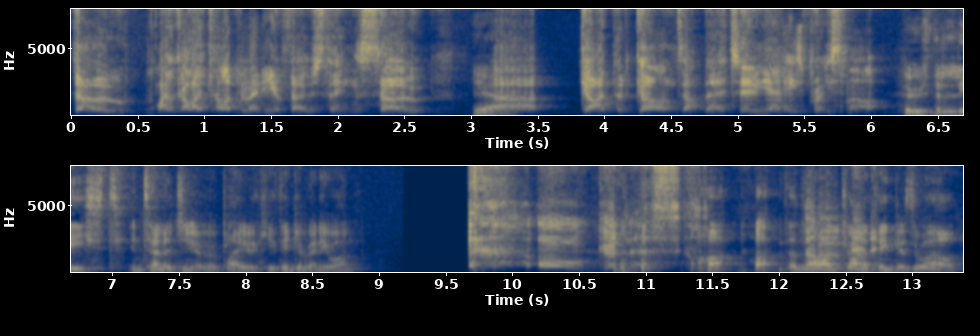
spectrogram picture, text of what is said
So I, I can't do any of those things. So Yeah. uh, guy put Garns up there too. Yeah, he's pretty smart. Who's the least intelligent you ever played with? Can you think of anyone? Oh goodness, I don't know. I'm trying to think as well.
